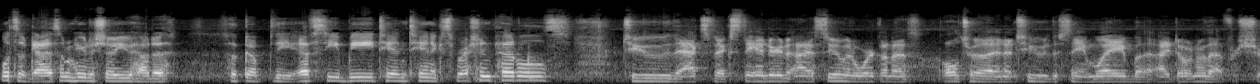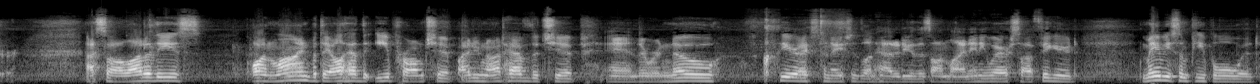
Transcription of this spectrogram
What's up guys, I'm here to show you how to hook up the FCB 1010 expression pedals to the Axe-Fx standard. I assume it'll work on a Ultra and a 2 the same way, but I don't know that for sure. I saw a lot of these online, but they all have the EEPROM chip. I do not have the chip, and there were no clear explanations on how to do this online anywhere, so I figured maybe some people would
